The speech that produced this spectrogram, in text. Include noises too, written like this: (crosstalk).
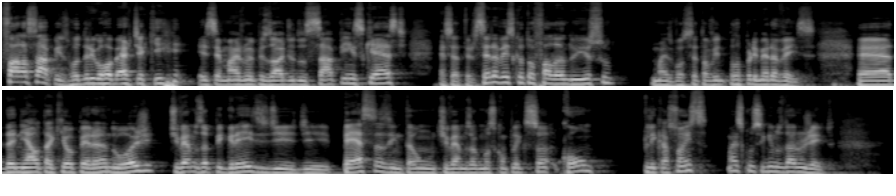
Fala Sapiens, Rodrigo Roberto aqui. (laughs) Esse é mais um episódio do Sapiens Cast. Essa é a terceira vez que eu tô falando isso, mas você tá ouvindo pela primeira vez. É, Daniel tá aqui operando hoje. Tivemos upgrades de, de peças, então tivemos algumas complicações, mas conseguimos dar um jeito.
